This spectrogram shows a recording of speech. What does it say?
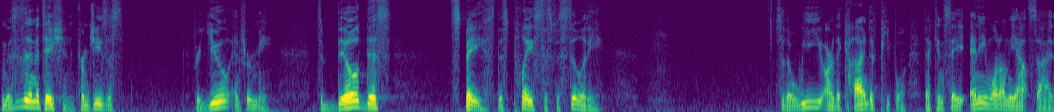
And this is an invitation from Jesus for you and for me to build this space, this place, this facility, so that we are the kind of people that can say anyone on the outside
